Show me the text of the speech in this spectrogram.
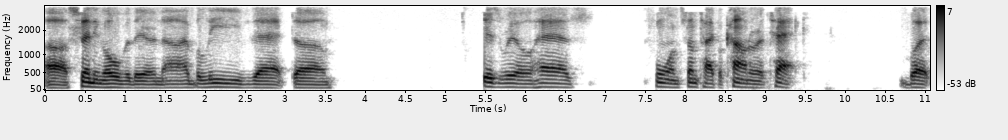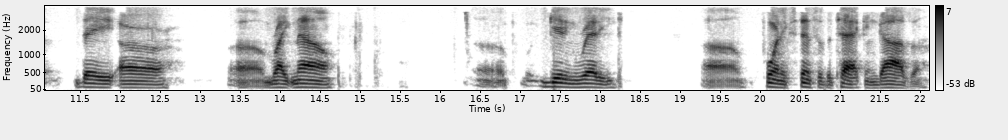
uh, sending over there. Now, I believe that um, Israel has formed some type of counterattack, but they are um, right now uh, getting ready uh, for an extensive attack in Gaza.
